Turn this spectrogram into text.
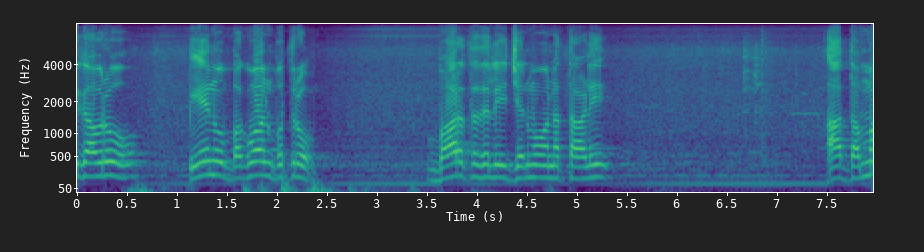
ಈಗ ಅವರು ಏನು ಭಗವಾನ್ ಬುದ್ಧರು ಭಾರತದಲ್ಲಿ ಜನ್ಮವನ್ನು ತಾಳಿ, ಆ ಧಮ್ಮ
